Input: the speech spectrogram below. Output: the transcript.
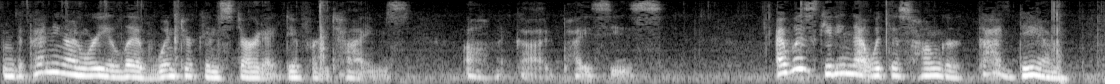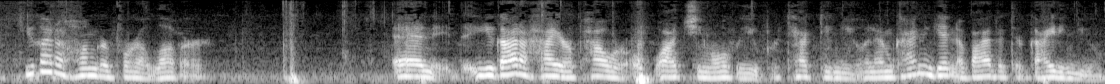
And depending on where you live, winter can start at different times. Oh my God, Pisces. I was getting that with this hunger. God damn, you got a hunger for a lover. And you got a higher power watching over you, protecting you. And I'm kind of getting a vibe that they're guiding you.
